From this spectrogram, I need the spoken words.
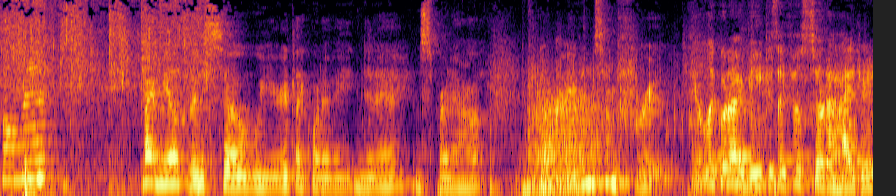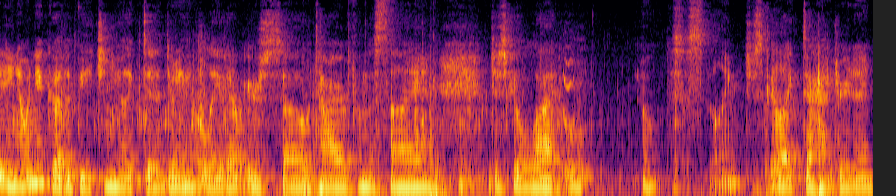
moment. My meal's been so weird, like what I've eaten today and spread out. I'm craving some fruit. Yeah, liquid IV because I feel so dehydrated. You know when you go to the beach and you like didn't do anything but lay there, but you're so tired from the sun. You just feel like, oh, oh, this is spilling. Just feel like dehydrated.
